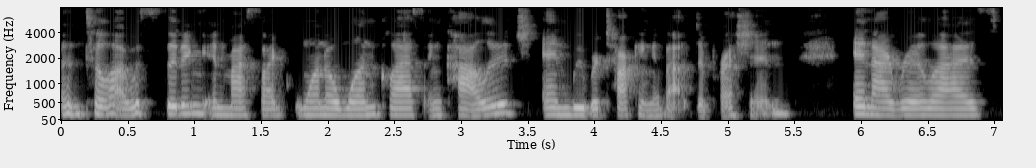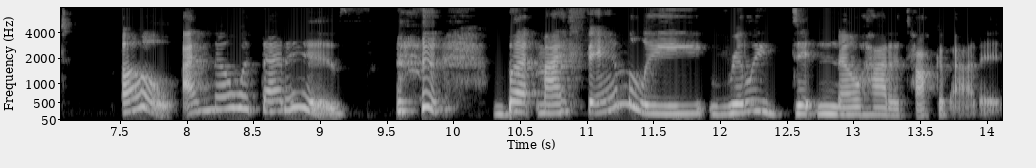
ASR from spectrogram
until I was sitting in my Psych 101 class in college and we were talking about depression. And I realized, oh, I know what that is. but my family really didn't know how to talk about it.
